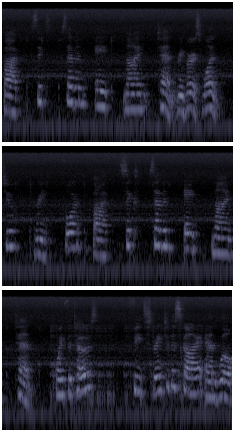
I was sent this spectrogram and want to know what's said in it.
five, six, seven, eight, nine, ten. Reverse. One, two, three, four, five, six, seven, eight, nine, ten. Point the toes, feet straight to the sky, and we'll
